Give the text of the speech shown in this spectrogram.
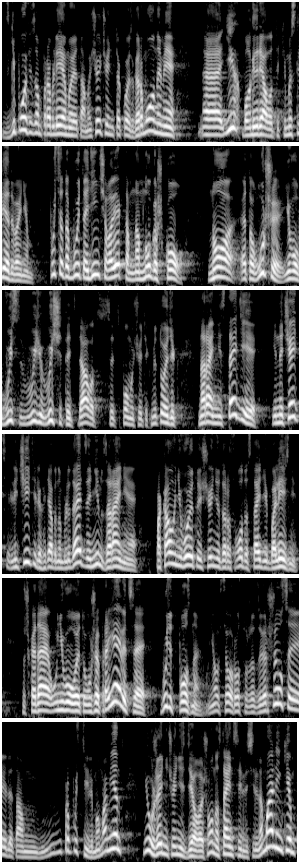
с гипофизом проблемы, там еще что-нибудь такое, с гормонами, э, их, благодаря вот таким исследованиям, пусть это будет один человек там на много школ, но это лучше его вы, вы, высчитать да, вот с, с помощью этих методик на ранней стадии и начать лечить или хотя бы наблюдать за ним заранее, пока у него это еще не доросло до стадии болезни. Потому что когда у него это уже проявится, будет поздно. У него все, рост уже завершился, или там пропустили мы момент, и уже ничего не сделаешь. Он останется или сильно маленьким,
